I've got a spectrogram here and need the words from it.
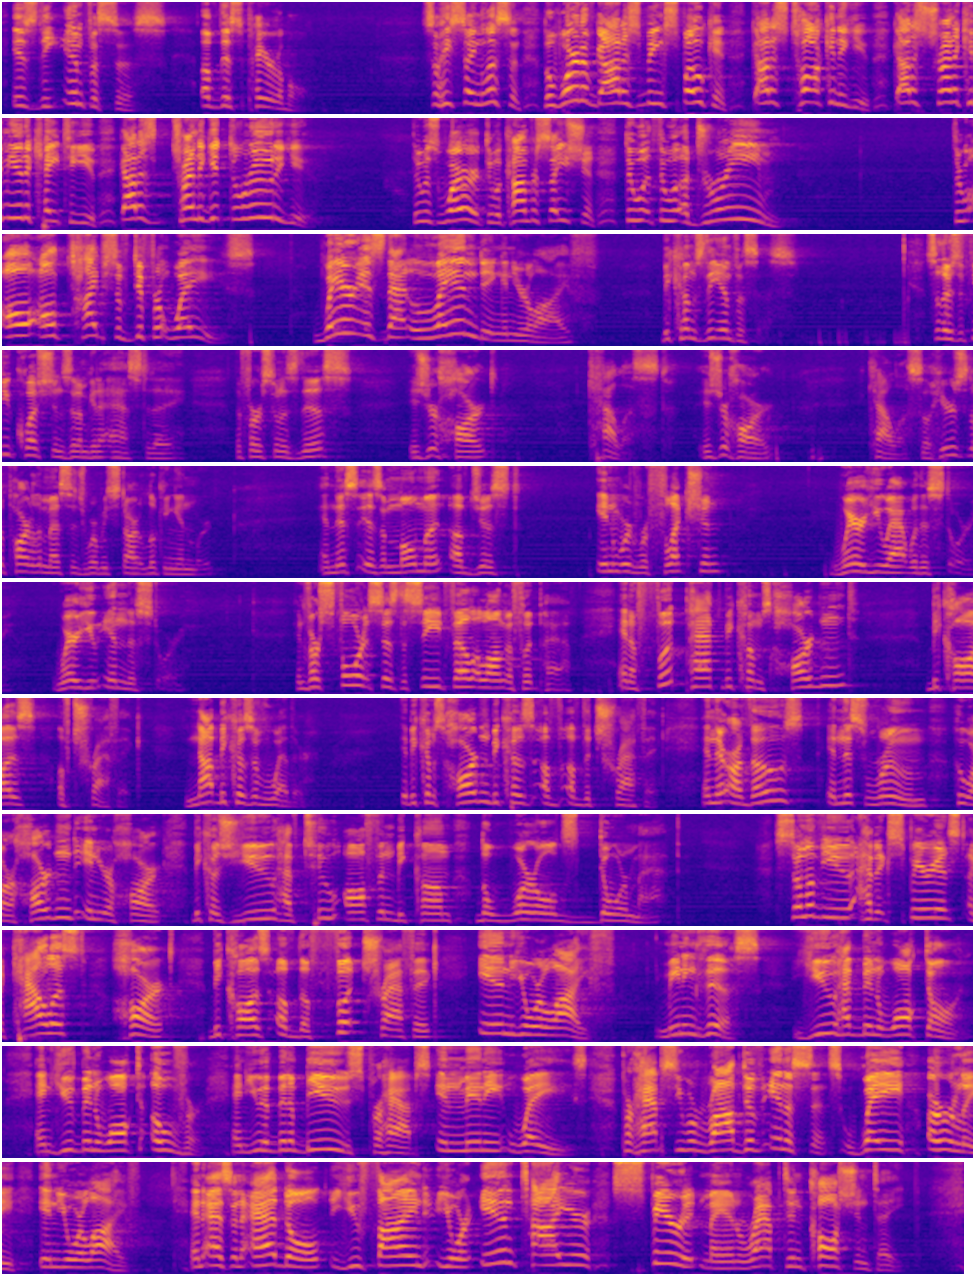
is the emphasis of this parable. So he's saying, listen, the word of God is being spoken. God is talking to you. God is trying to communicate to you. God is trying to get through to you through his word, through a conversation, through a, through a dream, through all, all types of different ways. Where is that landing in your life becomes the emphasis. So there's a few questions that I'm going to ask today. The first one is this Is your heart calloused? Is your heart callous? So here's the part of the message where we start looking inward. And this is a moment of just inward reflection. Where are you at with this story? Where are you in this story? In verse 4, it says, The seed fell along a footpath. And a footpath becomes hardened because of traffic, not because of weather. It becomes hardened because of, of the traffic. And there are those in this room who are hardened in your heart because you have too often become the world's doormat. Some of you have experienced a calloused heart because of the foot traffic in your life. Meaning this, you have been walked on and you've been walked over and you have been abused, perhaps, in many ways. Perhaps you were robbed of innocence way early in your life. And as an adult, you find your entire spirit man wrapped in caution tape.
